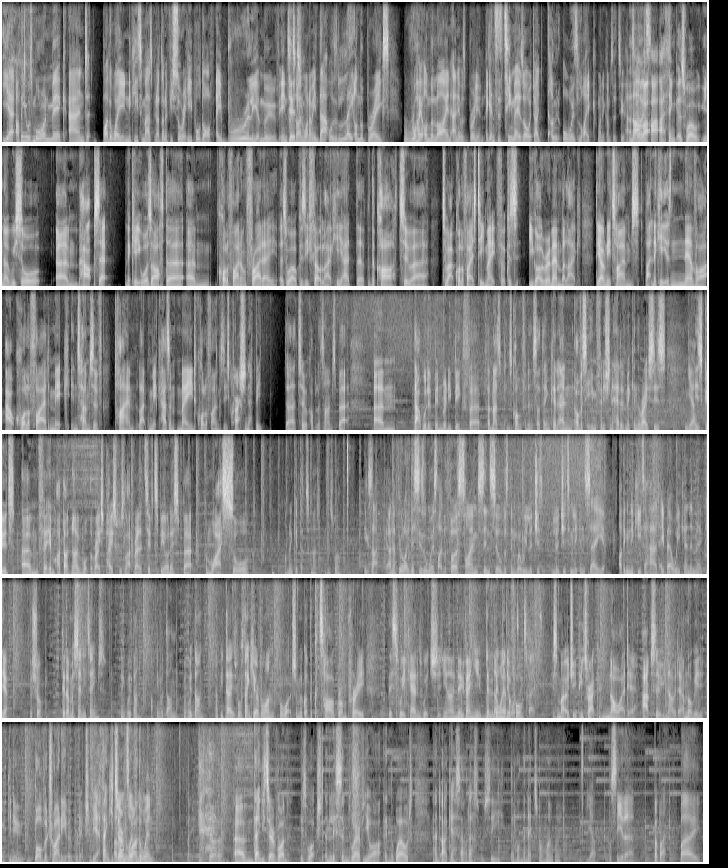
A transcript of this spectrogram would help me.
yeah, I think it was more on Mick. And by the way, Nikita Mazepin, I don't know if you saw it, he pulled off a brilliant move into turn one. I mean, that was late on the brakes, right on the line, and it was brilliant against his teammate as well, which I don't always like when it comes to the two Haas No. I, I think as well. You know, we saw um, how upset Nikita was after um, qualifying on Friday as well because he felt like he had the the car to uh, to out qualify his teammate for because you got to remember like the only times like Nikita's never out qualified Mick in terms of time. Like Mick hasn't made qualifying because he's crashed in FP uh, two a couple of times, but. Um, that would have been really big for, for Mazepin's confidence, I think, and, and obviously him finishing ahead of Mick in the race is yeah. is good um, for him. I don't know what the race pace was like relative, to be honest, but from what I saw, I'm going to give that to Mazepin as well. Exactly. And I feel like this is almost like the first time since Silverstone where we legit- legitimately can say, I think Nikita had a better weekend than Mick. Yeah, for sure. Did I miss any teams? I think we're done. I think we're done. I think we're done. Happy days. Well, thank you everyone for watching. We've got the Qatar Grand Prix this weekend, which you know, new venue, never no been there before. It's a MotoGP track. No idea. Absolutely no idea. I'm not going to bother trying to give a prediction. But yeah, thank you to Alonso everyone. for the win. Um, thank you to everyone who's watched and listened wherever you are in the world. And I guess, Aldas, we'll see them on the next one, won't we? Yep. We'll see you there. Bye bye. Bye.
